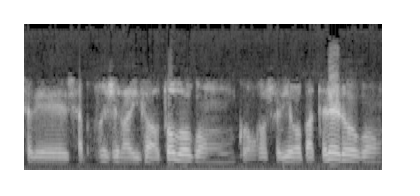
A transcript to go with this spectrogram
Se, se ha profesionalizado todo con, con José Diego Pastelero, con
